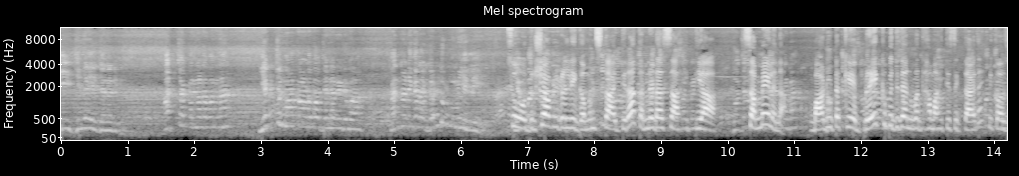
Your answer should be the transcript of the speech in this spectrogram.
ಈ ಜಿಲ್ಲೆಯ ಜನರಿಗೆ. ಅಚ್ಚ ಕನ್ನಡವನ್ನ ಸೊ ದೃಶ್ಯಾವಳಿಗಳಲ್ಲಿ ಗಮನಿಸ್ತಾ ಇದ್ದೀರಾ? ಕನ್ನಡ ಸಾಹಿತ್ಯ ಸಮ್ಮೇಳನ ಬಾಡೂಟಕ್ಕೆ ಬ್ರೇಕ್ ಬಿದ್ದಿದೆ ಅನ್ನುವಂತಹ ಮಾಹಿತಿ ಸಿಗ್ತಾ ಇದೆ. ಬಿಕಾಸ್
